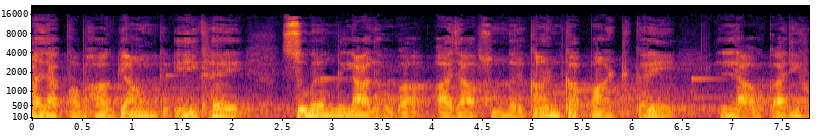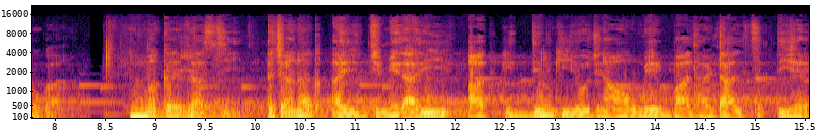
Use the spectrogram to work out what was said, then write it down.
आज आपका भाग्यांक एक है, शुभ रंग लाल होगा। आज आप सुंदरकांड का पाठ करें, लाभकारी होगा। मकर राशि, अचानक आई ज़िम्मेदारी आपकी दिन की योजनाओं में बाधा डाल सकती है।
